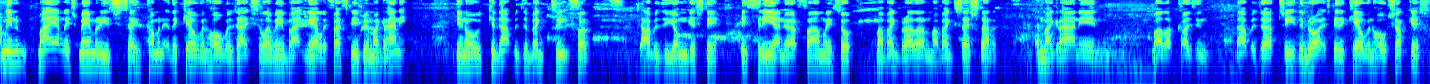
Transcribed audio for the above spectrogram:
I mean, my earliest memories uh, coming to the Kelvin Hall was actually way back in the early 50s with my granny. You know, that was the big treat for, I was the youngest of, of three in our family, so my big brother and my big sister and my granny and mother, cousin, that was our treat. They brought us to the Kelvin Hall Circus,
